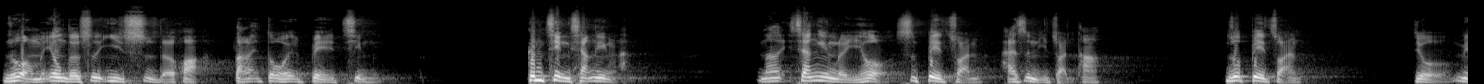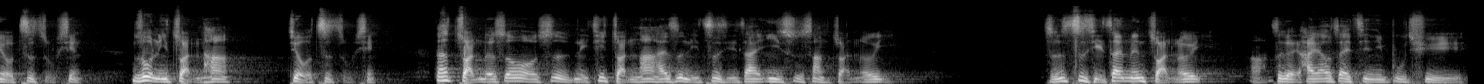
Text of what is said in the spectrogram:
如果我们用的是意识的话，大概都会被静跟静相应了。那相应了以后，是被转还是你转他？若被转，就没有自主性；若你转他，就有自主性。但转的时候，是你去转他，还是你自己在意识上转而已？只是自己在那边转而已啊！这个还要再进一步去。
